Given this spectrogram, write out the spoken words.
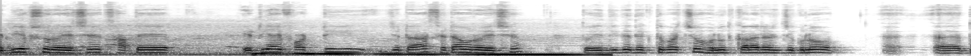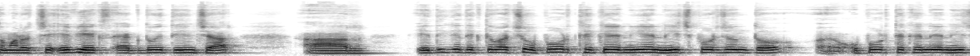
এবিএক্সও রয়েছে, সাথে এটিআই ফর্টি যেটা, সেটাও রয়েছে। তো এদিকে দেখতে পাচ্ছ, হলুদ কালারের যেগুলো তোমার হচ্ছে এভিএক্স এক, দুই, তিন, চার, আর এদিকে দেখতে পাচ্ছ ওপর থেকে নিয়ে নিচ পর্যন্ত ওপর থেকে নিয়ে নিচ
